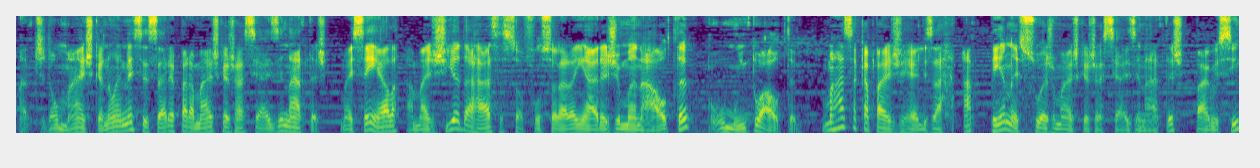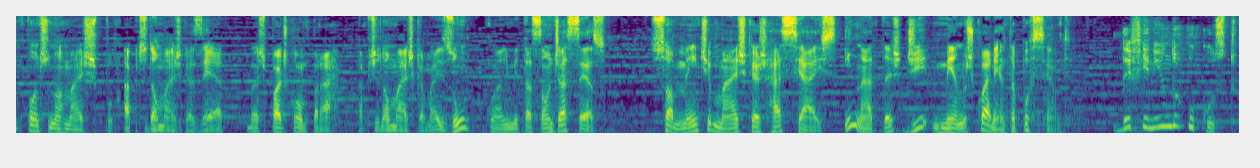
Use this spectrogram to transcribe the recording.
A aptidão mágica não é necessária para mágicas raciais inatas, mas sem ela, a magia da raça só funcionará em áreas de mana alta ou muito alta. Uma raça capaz de realizar apenas suas mágicas raciais inatas paga os 5 pontos normais por aptidão mágica 0, mas pode comprar aptidão mágica mais 1 com a limitação de acesso. Somente mágicas raciais inatas de menos 40%. Definindo o custo.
